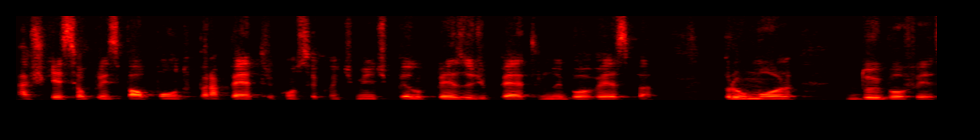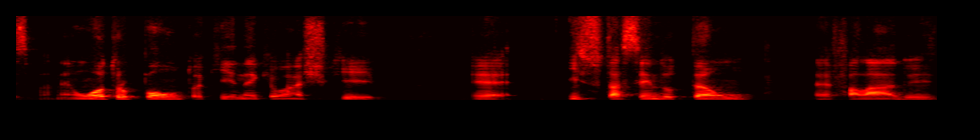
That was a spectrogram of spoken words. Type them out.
acho que esse é o principal ponto para Petro e, consequentemente, pelo peso de Petro no Ibovespa, para o humor do Ibovespa. Né? Um outro ponto aqui, né, que eu acho que é, isso está sendo tão é, falado e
